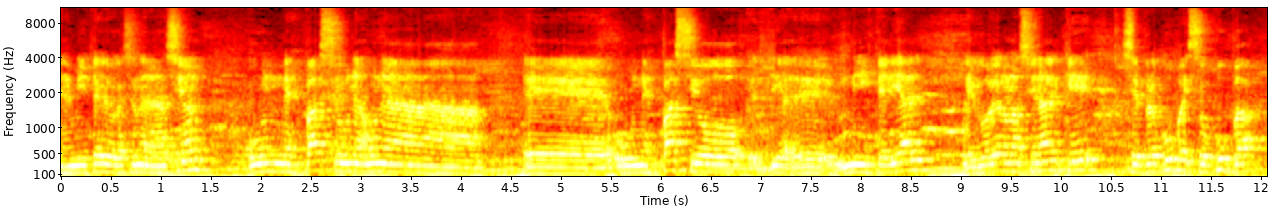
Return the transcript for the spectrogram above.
el Ministerio de Educación de la Nación un espacio, una, una eh, un espacio eh, ministerial del gobierno nacional que se preocupa y se ocupa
